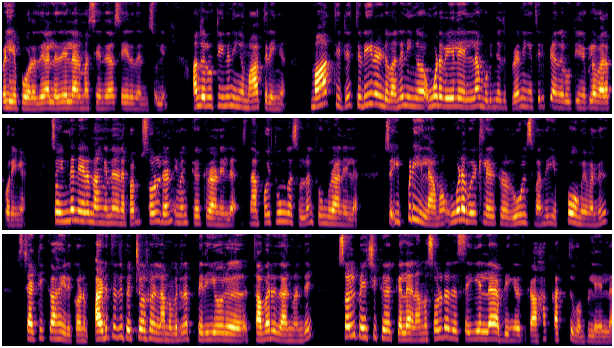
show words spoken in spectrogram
வெளியே போகிறது அல்லது எல்லாருமா சேர்ந்து செய்கிறதுன்னு சொல்லி அந்த ருட்டீனை நீங்கள் மாற்றுறீங்க மாற்றிட்டு திடீரென்று வந்து நீங்கள் உங்களோட வேலையெல்லாம் முடிஞ்சது பிறகு நீங்கள் திருப்பி அந்த ருட்டீனுக்குள்ளே வர போகிறீங்க ஸோ இந்த நேரம் நாங்கள் என்ன நினைப்போம்? சொல்கிறேன் இவன் கேட்குறான் இல்லை. நான் போய் தூங்க சொல்கிறேன் தூங்குறான் இல்லை. ஸோ இப்படி இல்லாமல் உங்களோட வீட்டில் இருக்கிற ரூல்ஸ் வந்து எப்போவுமே வந்து ஸ்டாட்டிக்காக இருக்கணும். அடுத்தது பெற்றோர்கள் நம்ம விடுற பெரிய ஒரு தவறு தான் வந்து சொல் பேச்சு கேட்கல. நம்ம சொல்கிறத செய்யலை அப்படிங்கிறதுக்காக கத்துவோம் பிள்ளைகள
